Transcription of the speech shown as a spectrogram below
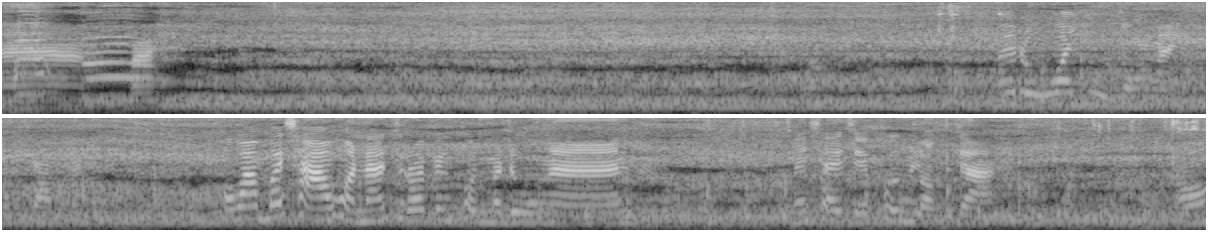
อ่า ไป ไม่รู้ว่าอยู่ตรงไหนเหมือนกัน เพราะว่าเมื่อเช้าหัวหน้าจรถเป็นคนมาดูงาน ไม่ใช่เจ๊พึ่งหรอกจ้ะเนาะ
